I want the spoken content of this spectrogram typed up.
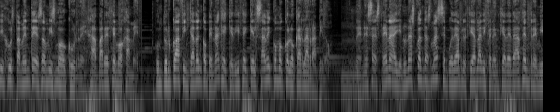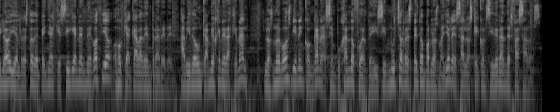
Y justamente eso mismo ocurre, aparece Mohamed, un turco afincado en Copenhague que dice que él sabe cómo colocarla rápido. Mm, en esa escena y en unas cuantas más se puede apreciar la diferencia de edad entre Milo y el resto de peña que sigue en el negocio o que acaba de entrar en él. Ha habido un cambio generacional, los nuevos vienen con ganas, empujando fuerte y sin mucho respeto por los mayores a los que consideran desfasados.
